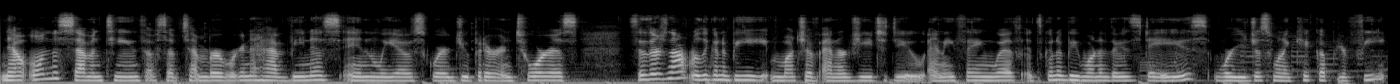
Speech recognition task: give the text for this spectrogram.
Now, on the 17th of September, we're going to have Venus in Leo square Jupiter in Taurus. So, there's not really going to be much of energy to do anything with. It's going to be one of those days where you just want to kick up your feet,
